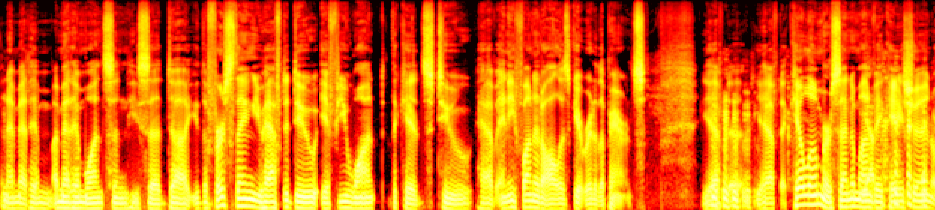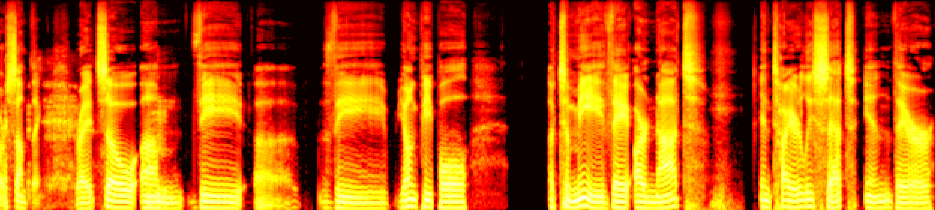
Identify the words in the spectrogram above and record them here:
and I met him. I met him once, and he said uh, the first thing you have to do if you want the kids to have any fun at all is get rid of the parents. You have to you have to kill them or send them on Yep. vacation or something, right? So um, Mm-hmm. the uh, the young people, uh, to me, they are not entirely set in their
